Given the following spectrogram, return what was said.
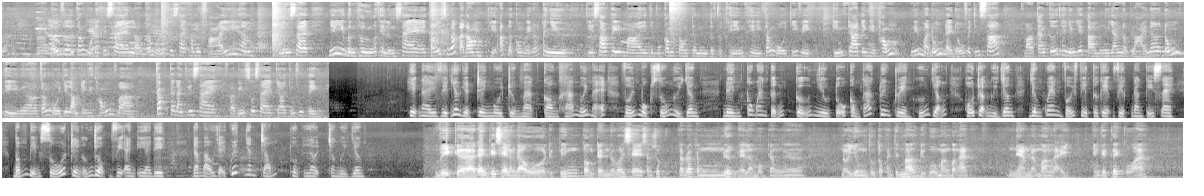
À, đối với cán bộ đăng ký xe là cán bộ đăng ký xe không phải um, lượng xe. Nếu như bình thường thì lượng xe tới sẽ rất là đông thì áp lực công việc rất là nhiều. Thì sau khi mà dịch vụ công toàn trình được thực hiện thì cán bộ chỉ việc kiểm tra trên hệ thống. Nếu mà đúng đầy đủ và chính xác và căn cứ theo những giấy tờ mà người dân nộp lại nó đúng thì à, cán bộ chỉ làm trên hệ thống và cấp cái đăng ký xe và biển số xe cho chủ phương tiện. Hiện nay, việc giao dịch trên môi trường mạng còn khá mới mẻ với một số người dân, nên Công an tỉnh cử nhiều tổ công tác tuyên truyền, hướng dẫn, hỗ trợ người dân dần quen với việc thực hiện việc đăng ký xe, bấm biển số trên ứng dụng VNEID, đảm bảo giải quyết nhanh chóng, thuận lợi cho người dân. Việc à, đăng ký xe lần đầu trực tuyến toàn trình đối với xe sản xuất lắp ráp trong nước đây là một trong à, nội dung thủ tục hành chính mới được Bộ Mang ban hành nhằm là mang lại những cái kết quả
